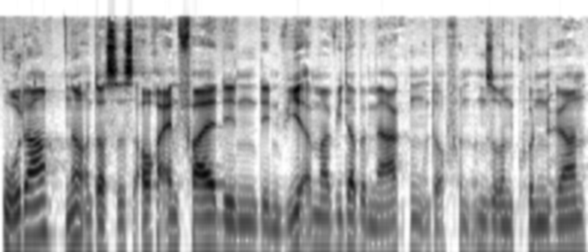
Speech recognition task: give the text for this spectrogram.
Oder, ne, und das ist auch ein Fall, den, den wir immer wieder bemerken und auch von unseren Kunden hören,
